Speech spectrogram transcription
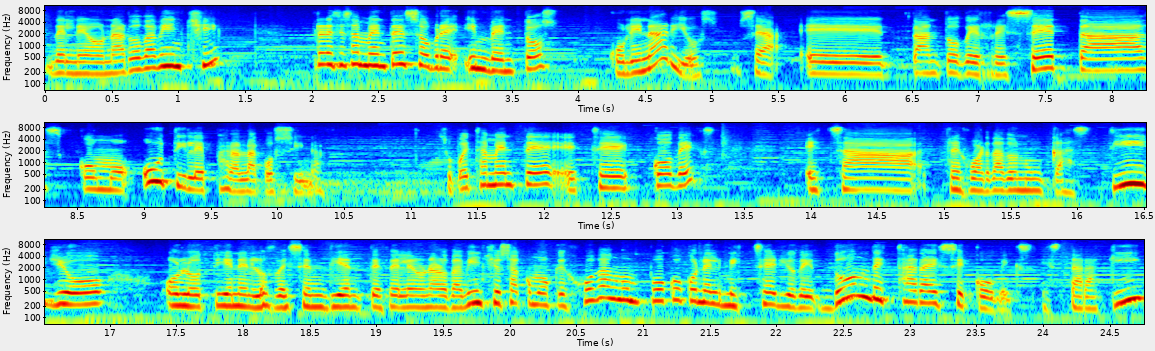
del Leonardo da Vinci precisamente sobre inventos culinarios, o sea, eh, tanto de recetas como útiles para la cocina. Supuestamente este códex está resguardado en un castillo o lo tienen los descendientes de Leonardo da Vinci, o sea, como que juegan un poco con el misterio de dónde estará ese códex, estará aquí,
